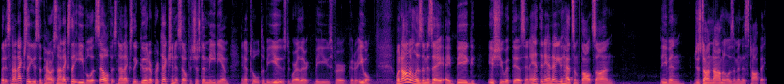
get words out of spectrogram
but it's not actually use of power. It's not actually evil itself. It's not actually good or protection itself. It's just a medium and a tool to be used, whether it be used for good or evil. Well, nominalism is a, a big issue with this. And Anthony, I know you had some thoughts on even just on nominalism in this topic?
